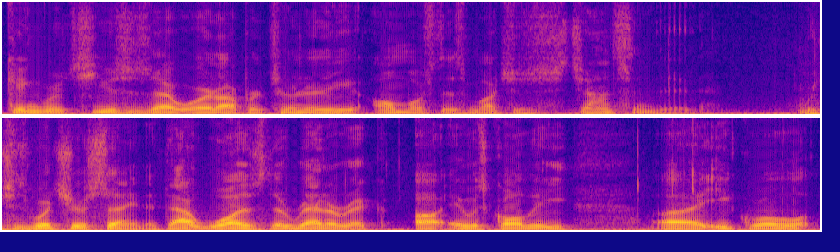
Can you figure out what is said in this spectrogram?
Gingrich uses that word opportunity almost as much as Johnson did which is what you're saying. That that was the rhetoric. Uh, it was called the uh, equal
